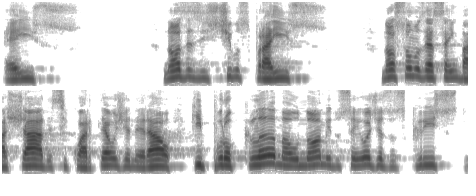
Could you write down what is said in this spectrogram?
É isso. Nós existimos para isso. Nós somos essa embaixada, esse quartel-general que proclama o nome do Senhor Jesus Cristo.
